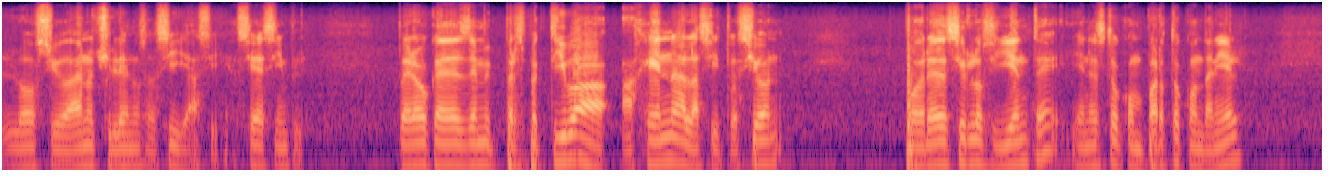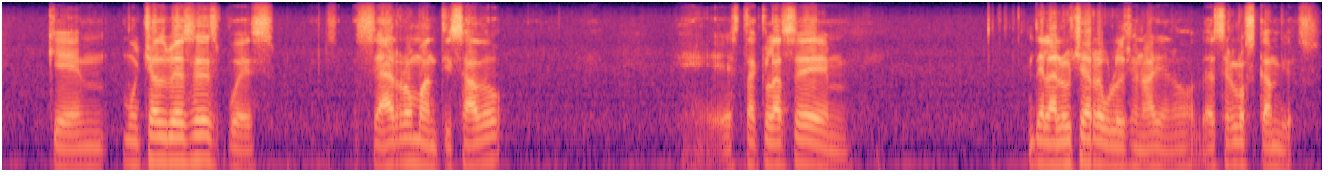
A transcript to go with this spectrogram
los ciudadanos chilenos así, así, así de simple. Pero que desde mi perspectiva ajena a la situación, podré decir lo siguiente, y en esto comparto con Daniel, que muchas veces pues se ha romantizado eh, esta clase de la lucha revolucionaria, ¿no? de hacer los cambios.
